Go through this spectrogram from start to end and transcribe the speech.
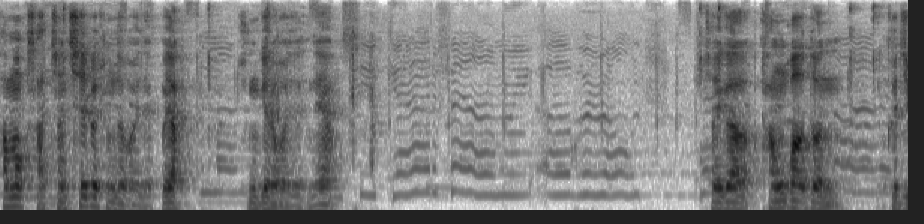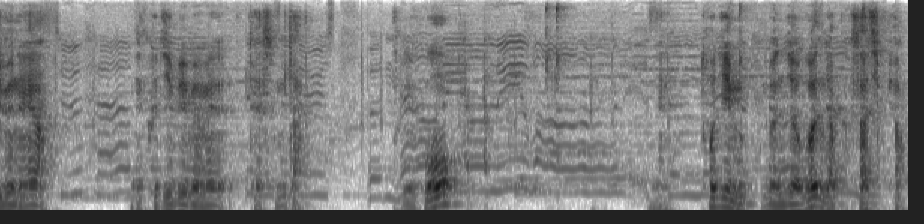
3억 4,700 정도 거래됐고요. 중개로 거래됐네요. 저희가 광고하던 그 집이네요. 네, 그 집이 매매됐습니다. 그리고 네, 토지 면적은 약 140평,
